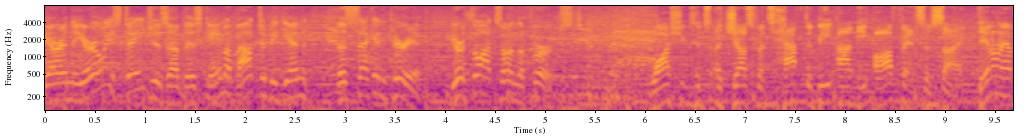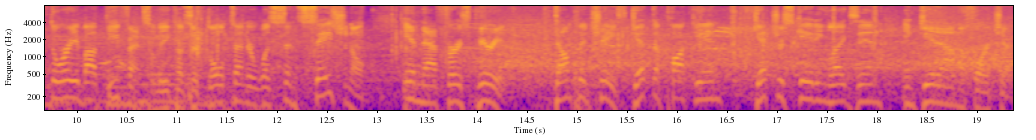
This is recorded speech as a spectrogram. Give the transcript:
We are in the early stages of this game, about to begin the second period. Your thoughts on the first? Washington's adjustments have to be on the offensive side. They don't have to worry about defensively because their goaltender was sensational in that first period. Dump and chase. Get the puck in, get your skating legs in, and get it on the forecheck.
